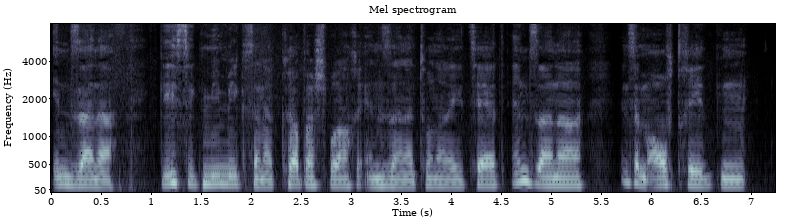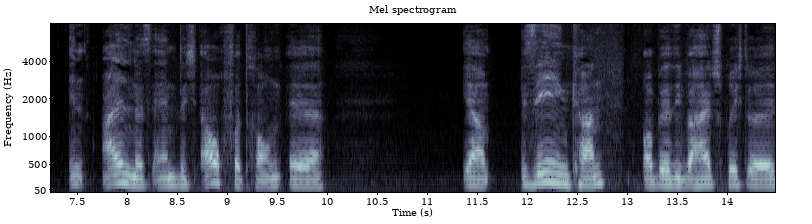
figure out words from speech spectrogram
in seiner Gestik, Mimik, seiner Körpersprache, in seiner Tonalität, in seiner, in seinem Auftreten, in allen letztendlich auch Vertrauen, äh, ja, sehen kann, ob er die Wahrheit spricht oder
